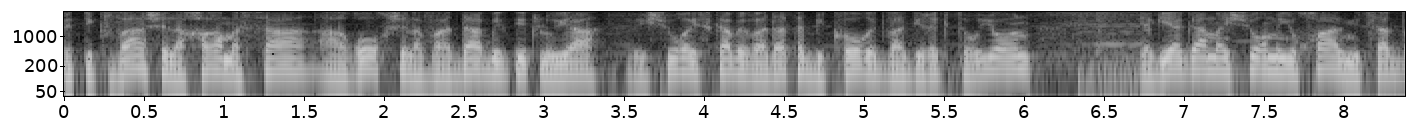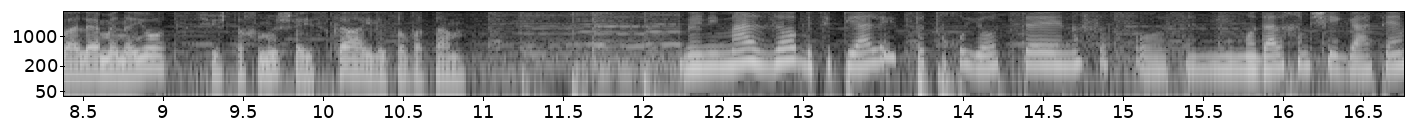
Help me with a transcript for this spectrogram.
בתקווה שלאחר המסע הארוך של הוועדה הבלתי תלויה ואישור העסקה בוועדת הביקורת והדירקטוריון, יגיע גם האישור המיוחל מצד בעלי המניות שהשתכנעו שהעסקה היא לטובתם. בנימה זו, בציפייה להתפתחויות אה, נוספות, אני מודה לכם שהגעתם,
